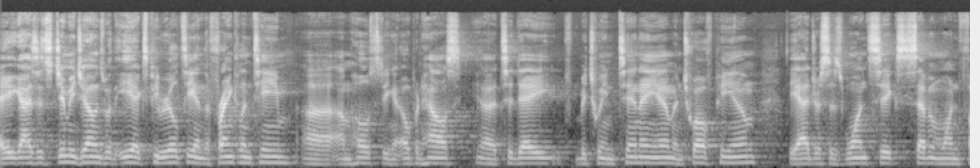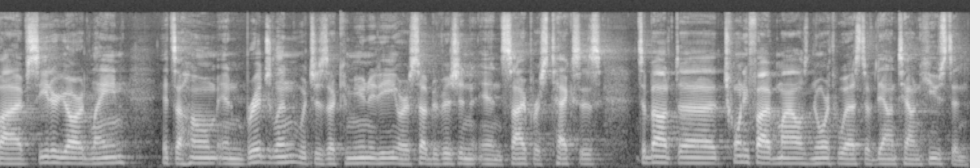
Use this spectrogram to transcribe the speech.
Hey guys, it's Jimmy Jones with eXp Realty and the Franklin team. Uh, I'm hosting an open house uh, today between 10 a.m. and 12 p.m. The address is 16715 Cedar Yard Lane. It's a home in Bridgeland, which is a community or a subdivision in Cypress, Texas. It's about uh, 25 miles northwest of downtown Houston.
